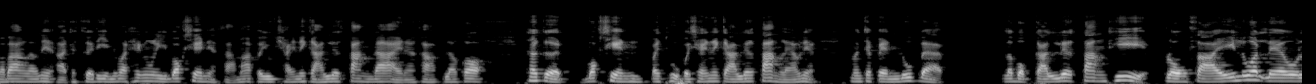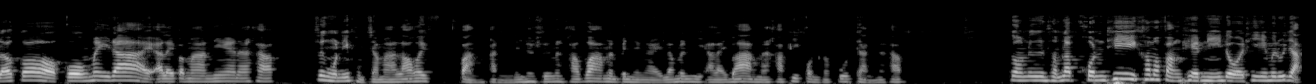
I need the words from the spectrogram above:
มาบ้างแล้วเนี่ยอาจจะเคยได้ยินว่าเทคโนโลยีบล็อกเชนเนี่ยสามารถประยุกต์ใช้ในการเลือกตั้งได้นะครับ แล้วก็ถ้าเกิดบล็อกเชนไปถูกไปใช้ในการเลือกตั้งแล้วเนี่ย มันจะเป็นรูปแบบระบบการเลือกตั้งที่โปร่งใสรวดเร็ว แล้วก็โกงไม่ได้อะไรประมาณนี้นะครับ ซึ่งวันนี้ผมจะมาเล่าให้ฟังกันในเรื่องนะครับ ว่ามันเป็นยังไงแล้วมันมีอะไรบ้างนะครับ ที่คนเขาพูดกันนะครับก่อนอื่นสำหรับคนที่เข้ามาฟังเทปนี้โดยที่ไม่รู้จัก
